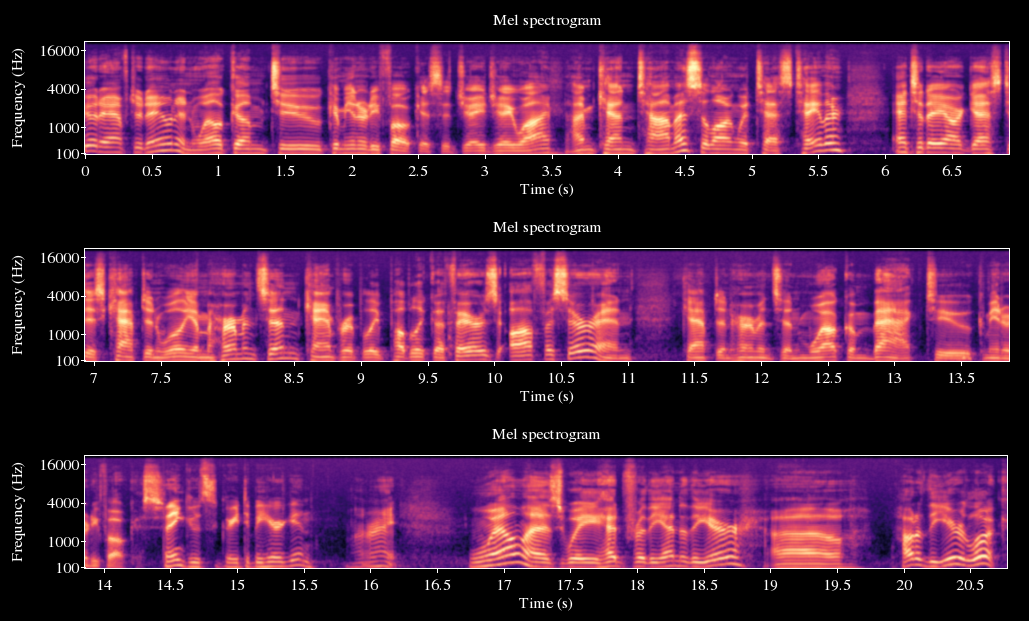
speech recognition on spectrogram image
Good afternoon and welcome to Community Focus at JJY. I'm Ken Thomas along with Tess Taylor, and today our guest is Captain William Hermanson, Camp Ripley Public Affairs Officer. And Captain Hermanson, welcome back to Community Focus. Thank you. It's great to be here again. All right. Well, as we head for the end of the year, uh, how did the year look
